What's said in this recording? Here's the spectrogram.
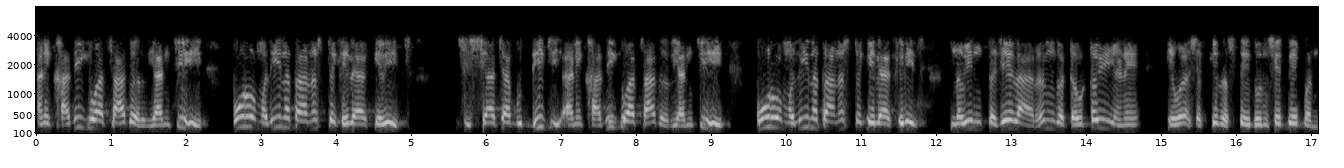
आणि खादी किंवा चादर यांचीही पूर्व मलिनता नष्ट केल्या केलीच. शिष्याच्या बुद्धीची आणि खादी किंवा चादर यांचीही पूर्व मलिनता नष्ट केल्याखेरीज नवीन तजेला रंग टवटवी येणे केवळ शक्यच असते दोनशे ते पण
